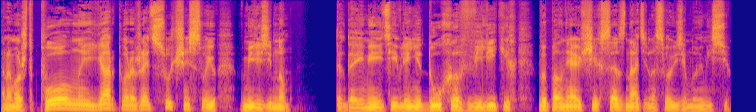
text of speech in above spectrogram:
Она может полно и ярко выражать сущность свою в мире земном, Тогда имеете явление духов великих, выполняющих сознательно свою земную миссию.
